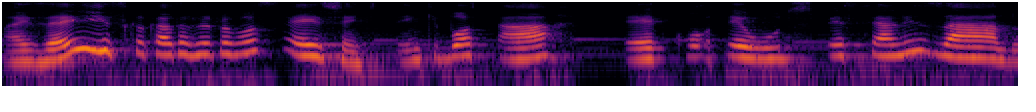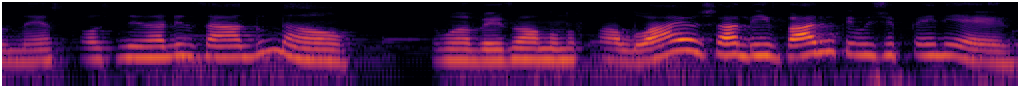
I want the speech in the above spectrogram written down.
Mas é isso que eu quero trazer para vocês, gente. Tem que botar é, conteúdo especializado, né? Só generalizado, não. Uma vez um aluno falou: Ah, eu já li vários livros de PNL.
